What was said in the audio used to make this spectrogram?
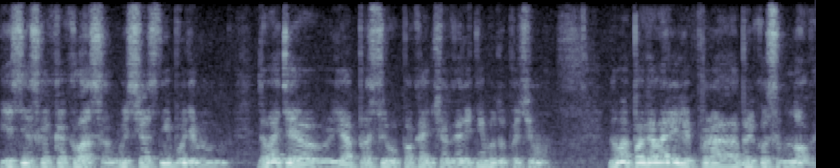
Есть несколько классов. Мы сейчас не будем. Давайте я про сливу пока ничего говорить не буду. Почему? Но мы поговорили про абрикосы много.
